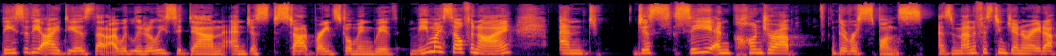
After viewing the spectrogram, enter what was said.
These are the ideas that I would literally sit down and just start brainstorming with me, myself, and I, and just see and conjure up the response. As a manifesting generator,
